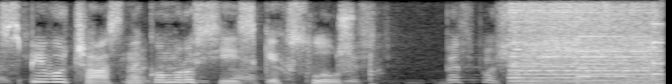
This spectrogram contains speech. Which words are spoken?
співучасником російських служб. bezpośrednio.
